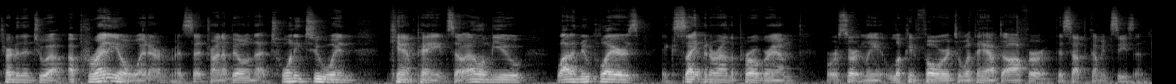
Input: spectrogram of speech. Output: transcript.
turn it into a, a perennial winner. As I said, trying to build on that 22 win campaign. So LMU, a lot of new players, excitement around the program. We're certainly looking forward to what they have to offer this upcoming season.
